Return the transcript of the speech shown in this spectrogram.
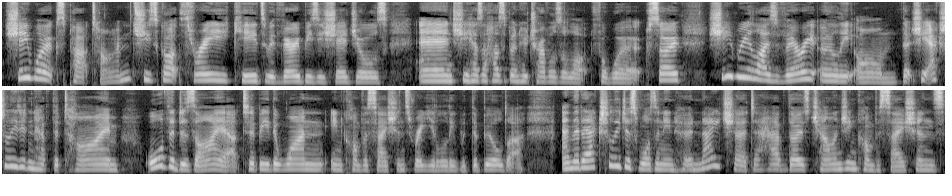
She works part time. She's got three kids with very busy schedules, and she has a husband who travels a lot for work. So she realized very early on that she actually didn't have the time or the desire to be the one in conversation regularly with the builder, and that actually just wasn't in her nature to have those challenging conversations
